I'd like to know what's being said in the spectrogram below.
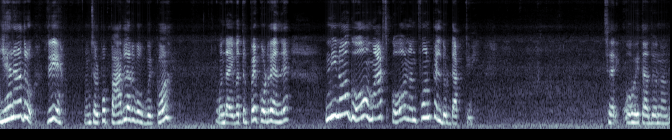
ಏನಾದರೂ, ರೀ, ಒಂದು ಸ್ವಲ್ಪ ಪಾರ್ಲರ್ಗೆ ಹೋಗ್ಬೇಕು? ಒಂದು ಐವತ್ತು ರೂಪಾಯಿ ಕೊಡ್ರಿ ಅಂದರೆ, ನೀನು ಹೋಗು, ಮಾಡಿಸ್ಕೋ, ನಾನು ಫೋನ್ಪೇಲಿ ದುಡ್ಡು ಹಾಕ್ತೀನಿ. ಸರಿ, ಹೋಯ್ತು ಅದು ನಾನು.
